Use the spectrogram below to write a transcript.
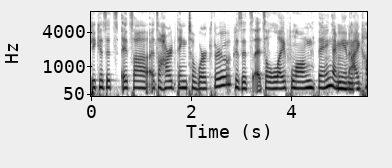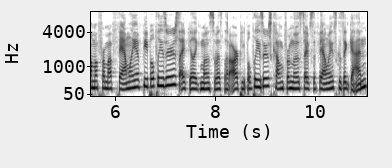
because it's it's a it's a hard thing to work through because it's it's a lifelong thing. I mean, I come from a family of people pleasers. I feel like most of us that are people pleasers come from those types of families because again,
